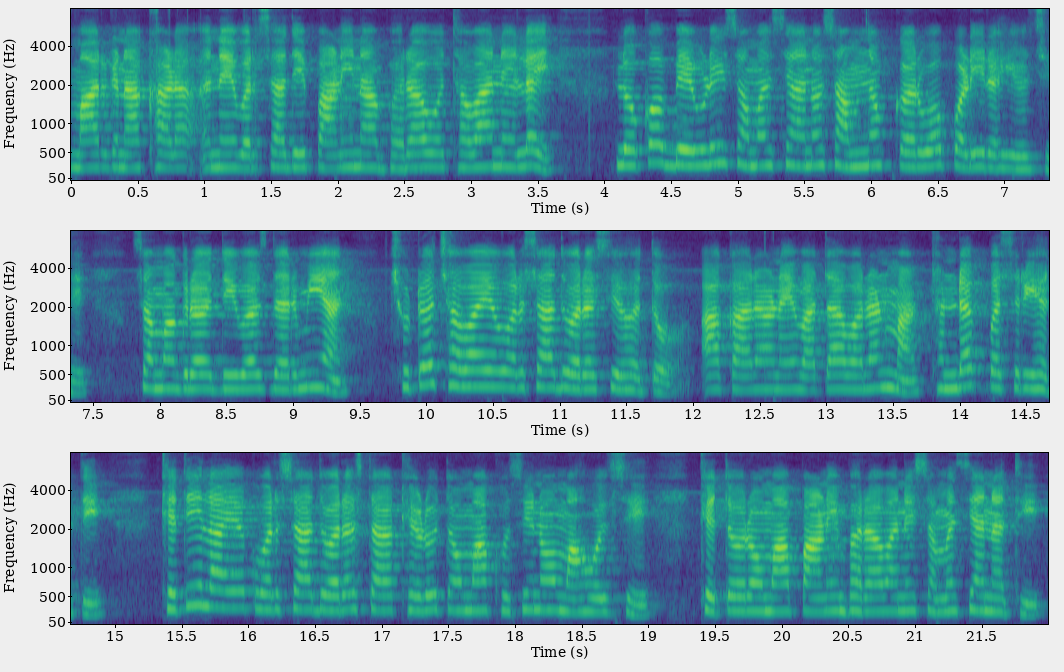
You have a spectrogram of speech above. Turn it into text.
માર્ગના ખાડા અને વરસાદી પાણીના ભરાવો થવાને લઈ લોકો બેવડી સમસ્યાનો સામનો કરવો પડી રહ્યો છે. સમગ્ર દિવસ દરમિયાન છૂટોછવાયો વરસાદ વરસ્યો હતો. આ કારણે વાતાવરણમાં ઠંડક પસરી હતી. ખેતીલાયક વરસાદ વરસતા ખેડૂતોમાં ખુશીનો માહોલ છે. ખેતરોમાં પાણી ભરાવાની સમસ્યા નથી.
